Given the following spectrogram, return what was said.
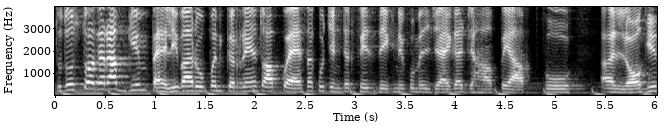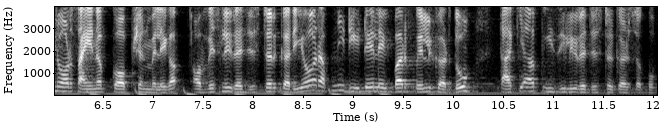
तो दोस्तों, अगर आप गेम पहली बार ओपन कर रहे हैं तो आपको ऐसा कुछ इंटरफेस देखने को मिल जाएगा जहाँ पे आपको लॉग इन और साइन अप का ऑप्शन मिलेगा। ऑब्वियसली रजिस्टर करिए और अपनी डिटेल एक बार फिल कर दो ताकि आप इजीली रजिस्टर कर सको।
